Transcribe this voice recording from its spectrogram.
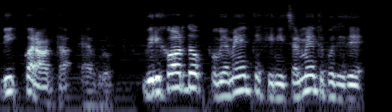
di 40 euro. Vi ricordo ovviamente che inizialmente potete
